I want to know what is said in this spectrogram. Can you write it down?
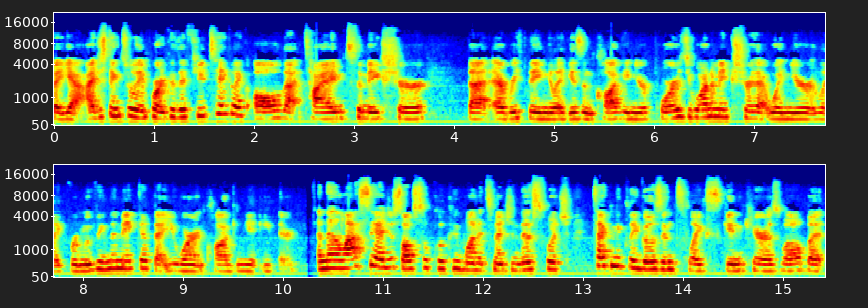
but yeah, I just think it's really important because if you take like all that time to make sure that everything like isn't clogging your pores, you want to make sure that when you're like removing the makeup that you aren't clogging it either. And then lastly, I just also quickly wanted to mention this, which technically goes into like skincare as well, but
